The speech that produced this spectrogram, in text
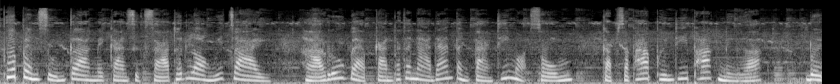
เพื่อเป็นศูนย์กลางในการศึกษาทดลองวิจัย หารูปแบบการพัฒนาด้านต่างๆ ที่เหมาะสมกับสภาพพื้นที่ภาคเหนือ โดย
